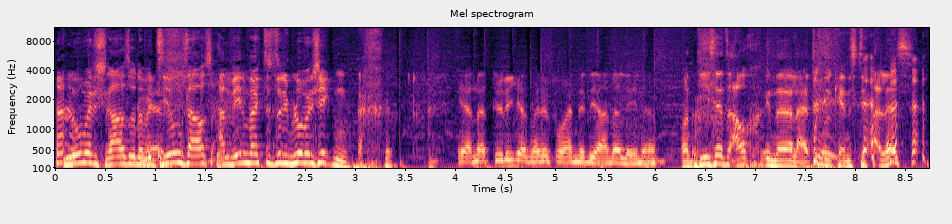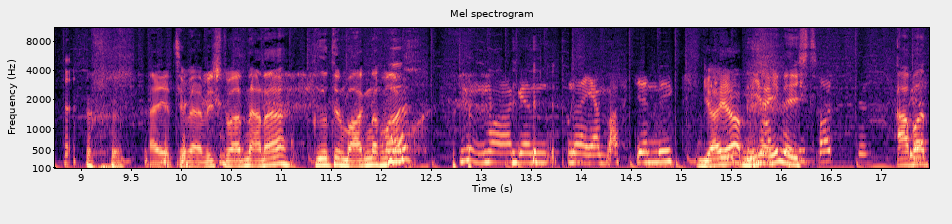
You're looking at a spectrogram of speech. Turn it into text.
Blumenstrauß oder Beziehungsaus. An wen möchtest du die Blumen schicken? Ja, natürlich an meine Freundin, die Annalena. Und die ist jetzt auch in der Leitung, du kennst die alles. Ah, jetzt sind wir erwischt worden, Anna. Guten Morgen nochmal. Morgen, naja, macht ja nichts. Ja, ja, mir eh nicht. Aber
